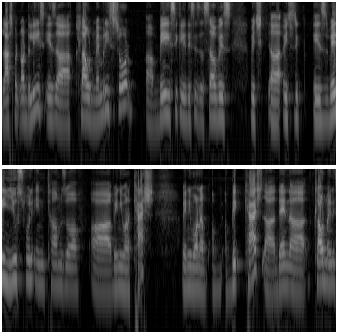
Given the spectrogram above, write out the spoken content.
last but not the least is a cloud Memorystore. Uh, basically this is a service which uh, which is very useful in terms of uh, when you want to cache when you want a, a, a big cache uh, then uh, cloud memory,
